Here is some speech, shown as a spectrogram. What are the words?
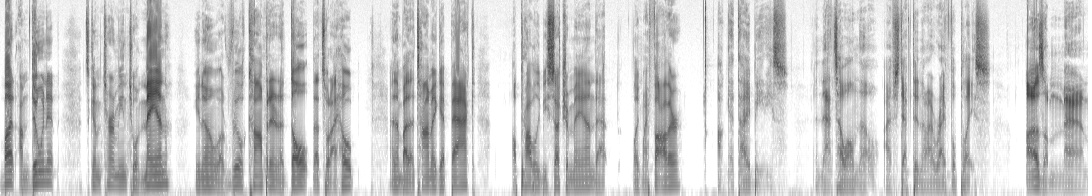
But I'm doing it. It's going to turn me into a man, you know, a real competent adult. That's what I hope. And then by the time I get back, I'll probably be such a man that, like my father, I'll get diabetes. And that's how I'll know I've stepped into my rightful place as a man.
